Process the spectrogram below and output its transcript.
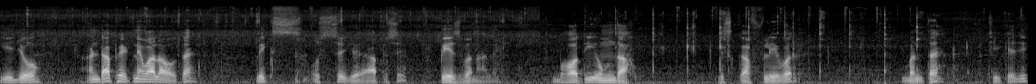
ये जो अंडा फेंटने वाला होता है विक्स उससे जो है आप इसे पेस्ट बना लें। बहुत ही उम्दा इसका फ्लेवर बनता है। ठीक है जी।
